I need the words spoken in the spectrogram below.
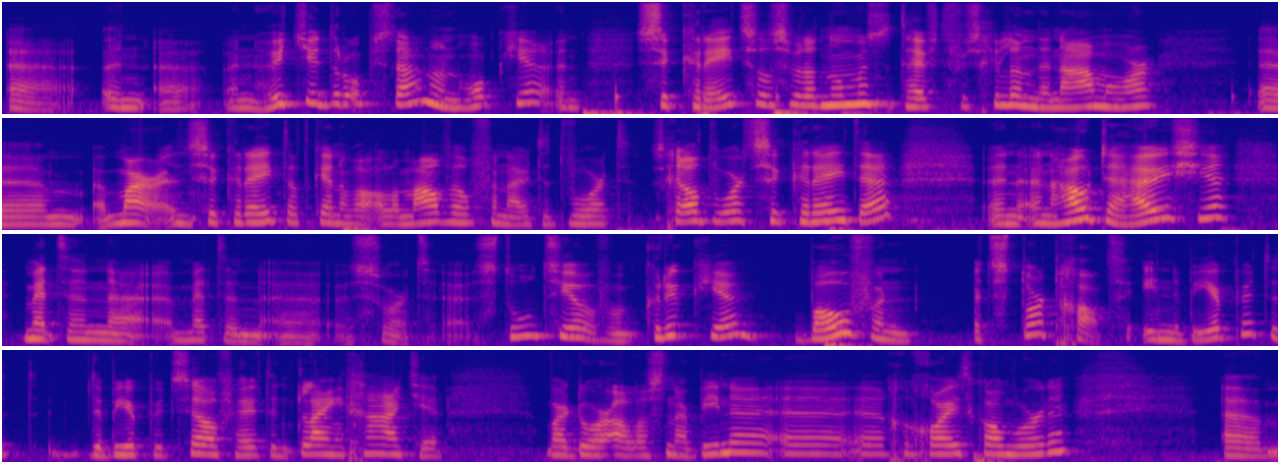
eh, een, een hutje erop staan, een hokje, een secreet zoals we dat noemen. Het heeft verschillende namen hoor. Ehm, maar een secreet, dat kennen we allemaal wel vanuit het woord, scheldwoord secreet. Hè? Een, een houten huisje met een, met een soort stoeltje of een krukje boven het stortgat in de beerput. Het, de beerput zelf heeft een klein gaatje waardoor alles naar binnen eh, eh, gegooid kan worden. Ehm,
